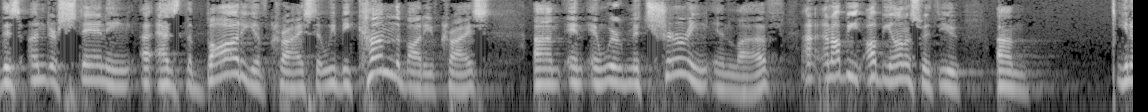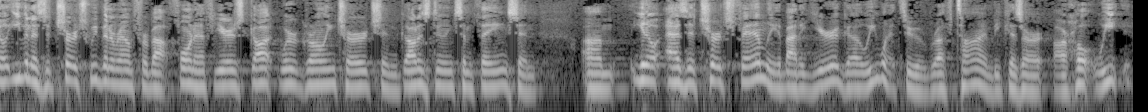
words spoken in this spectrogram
this understanding uh, as the body of Christ, that we become the body of Christ, um, and, and we're maturing in love. And I'll be, I'll be honest with you. Um, you know, even as a church, we've been around for about four and a half years. God, we're a growing church, and God is doing some things. And um, you know, as a church family, about a year ago, we went through a rough time because our our whole we,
